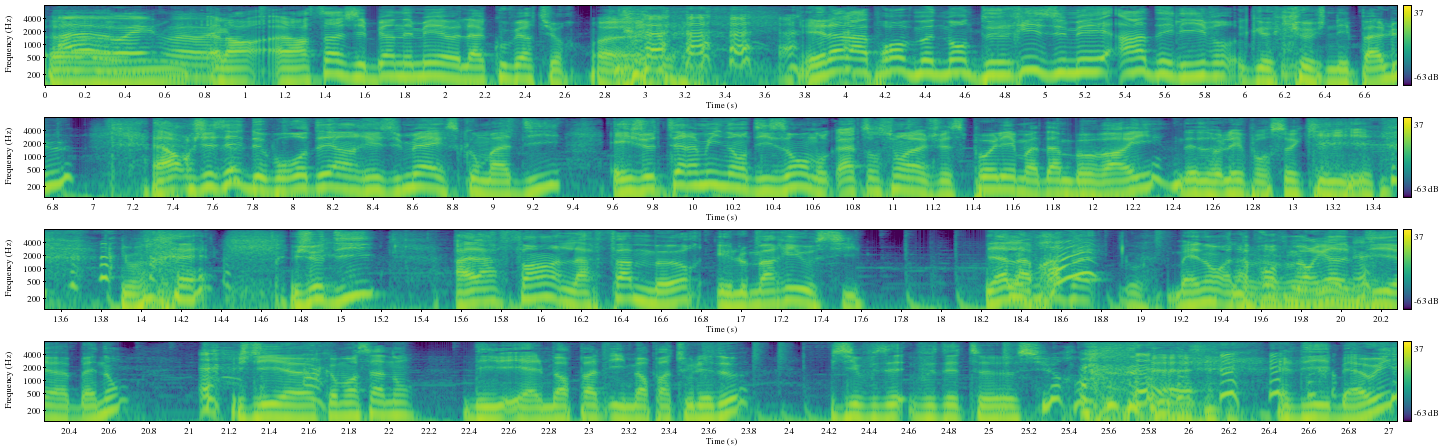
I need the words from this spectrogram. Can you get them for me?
Ah ouais, ouais, ouais. Alors, alors ça, j'ai bien aimé euh, la couverture. Ouais. Et là, la prof me demande de résumer un des livres que, que je n'ai pas lu. Alors, j'essaye de broder un résumé avec ce qu'on m'a dit. Et je termine en disant, donc attention là, je vais spoiler Madame Bovary. Désolé pour ceux qui, qui voudraient. Je dis, à la fin, la femme meurt et le mari aussi. Et là, la prof, mais non, la prof me regarde et me dit, euh, bah non. Je dis, euh, comment ça non? Dit, et elle meurt pas, ils meurent pas tous les deux? Je dis, vous êtes, vous êtes euh, sûr Elle dit, bah oui.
